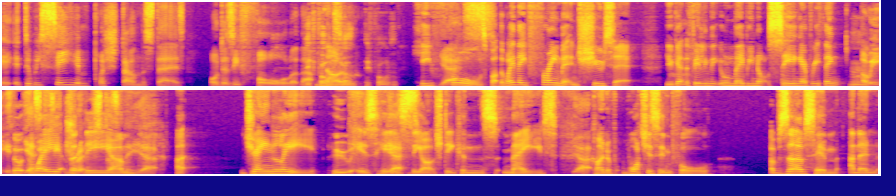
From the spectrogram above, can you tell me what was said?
i- i- do we see him push down the stairs, or does he fall at that? He falls No. down- he falls. He Yes. falls, but the way they frame it and shoot it, you get the feeling that you're maybe not seeing everything. Oh, he- the, the way he that trips, the um, he? Yeah. uh, Jane Lee, who is his Yes. the archdeacon's maid, Yeah. kind of watches him fall, observes him, and then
